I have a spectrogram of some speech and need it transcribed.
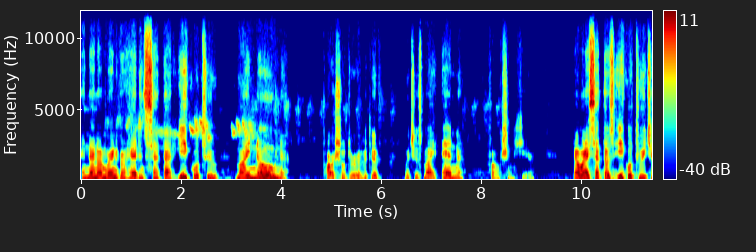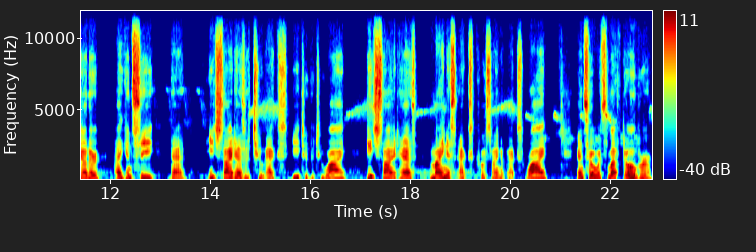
and then I'm going to go ahead and set that equal to my known partial derivative, which is my n function here. Now, when I set those equal to each other, I can see that each side has a 2x e to the 2y. Each side has minus x cosine of xy. And so what's left over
